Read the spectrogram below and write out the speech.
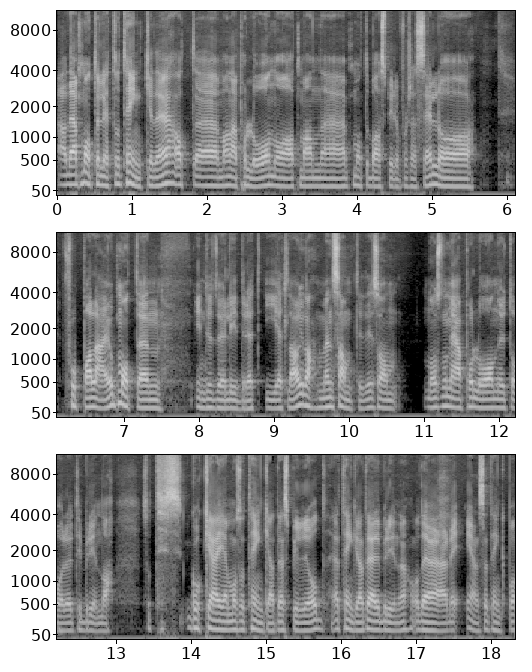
Ja, Det er på en måte lett å tenke det, at uh, man er på lån og at man uh, på en måte bare spiller for seg selv. Og fotball er jo på en måte en individuell idrett i et lag, da. Men samtidig sånn Nå som jeg er på lån ut året til Bryne, da, så går ikke jeg hjem og så tenker at jeg spiller i Odd. Jeg tenker at jeg er i Bryne, og det er det eneste jeg tenker på.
